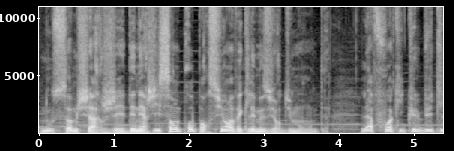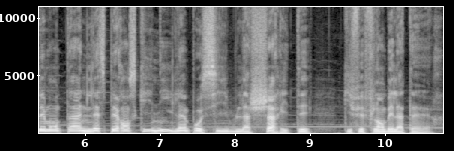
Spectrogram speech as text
Nous sommes chargés d'énergie sans proportion avec les mesures du monde. La foi qui culbute les montagnes, l'espérance qui nie l'impossible, la charité qui fait flamber la terre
